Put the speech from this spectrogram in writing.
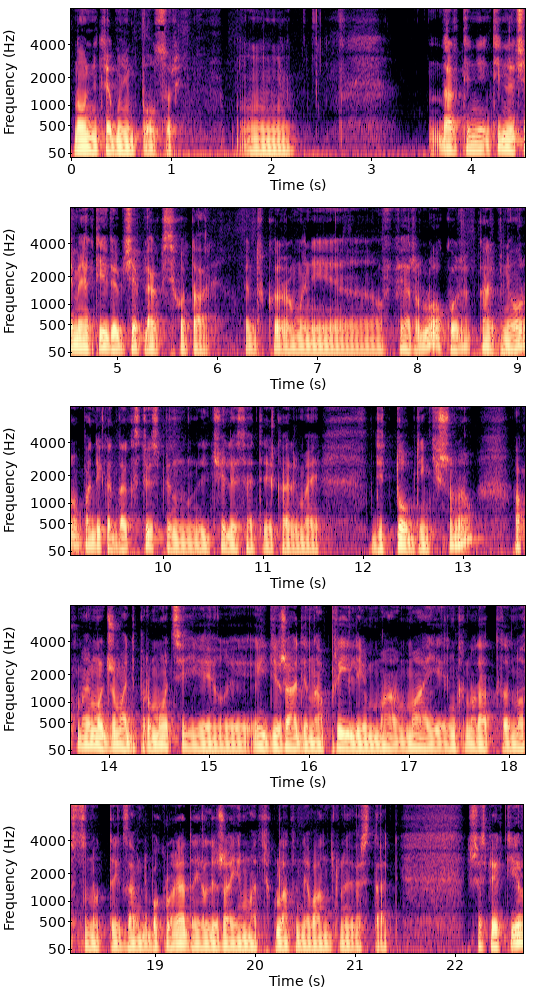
nu ne trebuie impulsuri. Mm. Dar tinerii cei mai activi de obicei pleacă psihotare pentru că românii oferă locuri care prin Europa, adică dacă stai prin liceele astea care mai de top din Chișinău, apoi mai mult jumătate de promoții, e, e deja din aprilie, mai, încă nu a dat, nu a ținut examen de bacalaureat, dar el deja e matriculat undeva într-o universitate. Și respectiv,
